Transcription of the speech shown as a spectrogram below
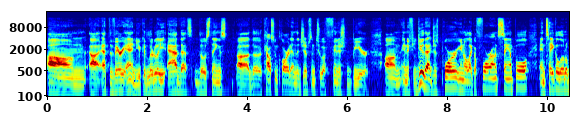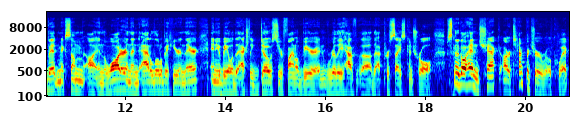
um, uh, at the very end. You could literally add that those things, uh, the calcium chloride and the gypsum, to a finished beer. Um, and if you do that, just pour, you know, like a four ounce sample and take a little bit, mix some uh, in the water, and then add a little bit here and there, and you'll be able to actually dose your final beer and really have uh, that precise control. Just going to go ahead and check our temperature real quick.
